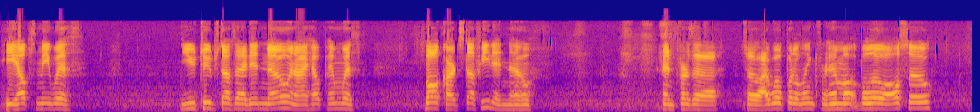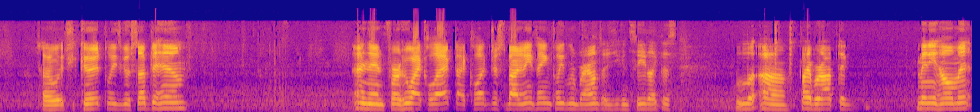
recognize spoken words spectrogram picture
He helps me with YouTube stuff that I didn't know, and I help him with ball card stuff he didn't know. And for the, so I will put a link for him below also. So if you could, please go sub to him. And then for who I collect, I collect just about anything Cleveland Browns, as you can see, like this uh, fiber optic mini helmet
